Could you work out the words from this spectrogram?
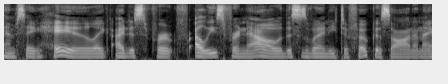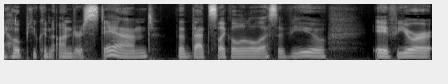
i'm saying hey like i just for, for at least for now this is what i need to focus on and i hope you can understand that that's like a little less of you. If you're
